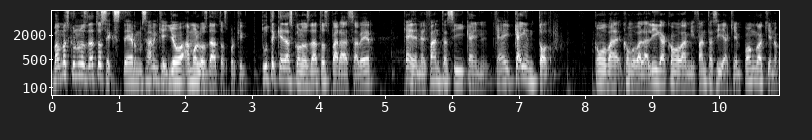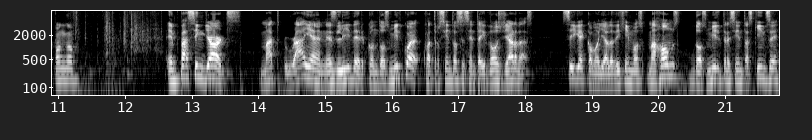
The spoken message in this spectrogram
Vamos con unos datos externos. Saben que yo amo los datos porque tú te quedas con los datos para saber qué hay en el fantasy, qué hay, hay, en todo. Cómo va, cómo va la liga, cómo va mi fantasy, a quién pongo, a quién no pongo. En passing yards, Matt Ryan es líder con 2.462 yardas. Sigue, como ya lo dijimos, Mahomes 2.315.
